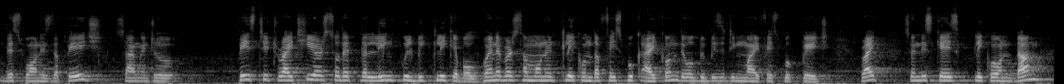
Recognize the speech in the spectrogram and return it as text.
This one is the page. So i'm going to paste it right here so that the link will be clickable. Whenever someone will click on the facebook icon they will be visiting my facebook page right? So in this case click on done.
